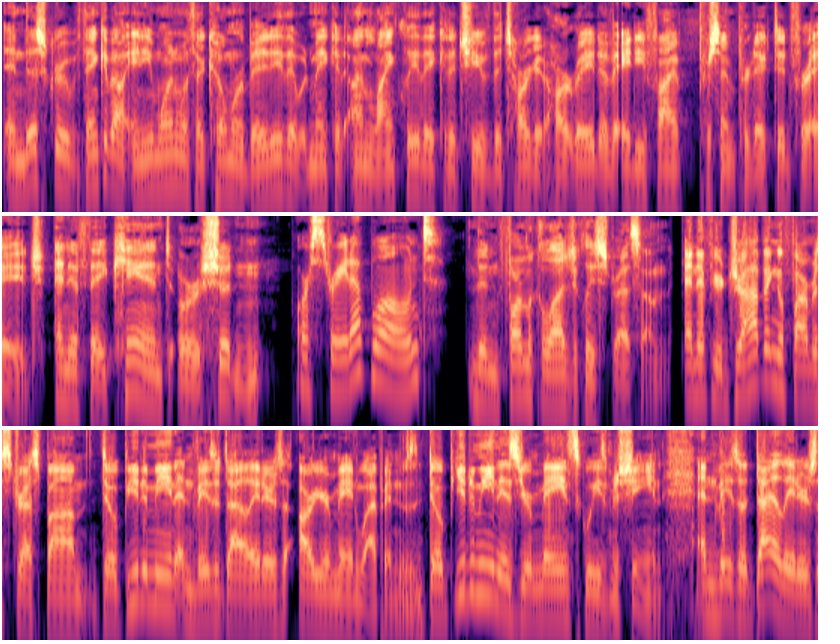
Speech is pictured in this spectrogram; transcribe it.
In this group, think about anyone with a comorbidity that would make it unlikely they could achieve the target heart rate of 85% predicted for age. And if they can't or shouldn't, or straight up won't, then pharmacologically stress them. And if you're dropping a pharma stress bomb, dobutamine and vasodilators are your main weapons. Dobutamine is your main squeeze machine, and vasodilators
